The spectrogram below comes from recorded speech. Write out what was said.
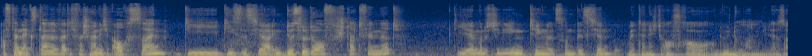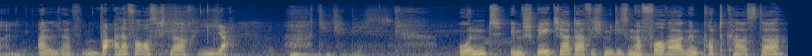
auf der Next Level werde ich wahrscheinlich auch sein, die dieses Jahr in Düsseldorf stattfindet. Die ja immer durch die Gegend tingelt so ein bisschen. Wird da nicht auch Frau Lünemann wieder sein? Aller, aller Voraussicht nach ja. Ach, die Genies. Und im Spätjahr darf ich mit diesem hervorragenden Podcaster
